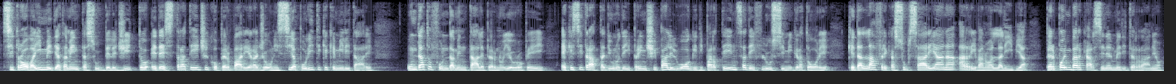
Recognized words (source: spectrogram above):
si trova immediatamente a sud dell'Egitto ed è strategico per varie ragioni, sia politiche che militari, un dato fondamentale per noi europei è che si tratta di uno dei principali luoghi di partenza dei flussi migratori che dall'Africa subsahariana arrivano alla Libia per poi imbarcarsi nel Mediterraneo.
